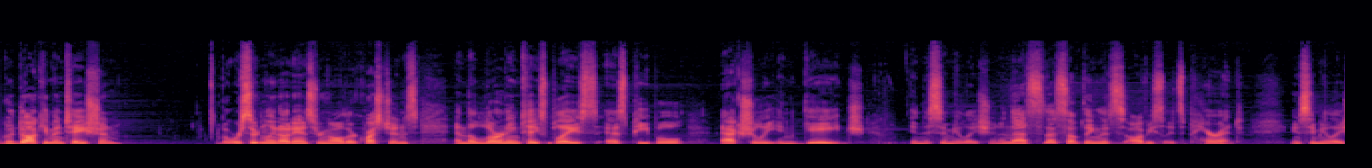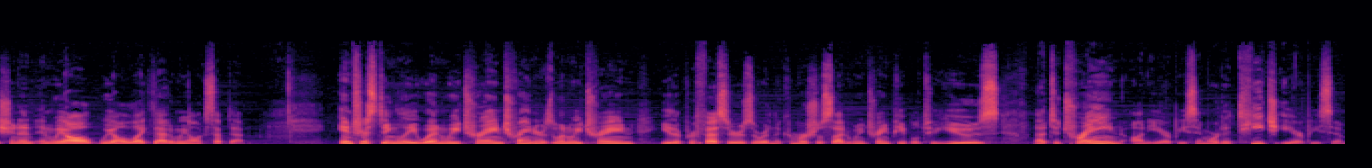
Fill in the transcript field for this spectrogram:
good documentation, but we're certainly not answering all their questions. And the learning takes place as people actually engage in the simulation, and that's that's something that's obviously it's apparent in simulation, and, and we all we all like that, and we all accept that. Interestingly, when we train trainers, when we train either professors or in the commercial side, when we train people to use uh, to train on ERP Sim or to teach ERP Sim,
